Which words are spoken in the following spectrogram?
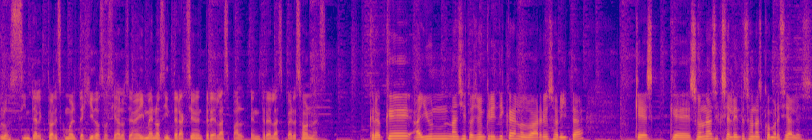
los intelectuales, como el tejido social, o sea, hay menos interacción entre las, entre las personas. Creo que hay una situación crítica en los barrios ahorita que es que son unas excelentes zonas comerciales.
